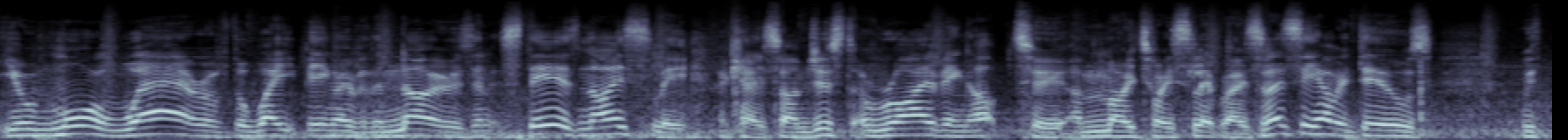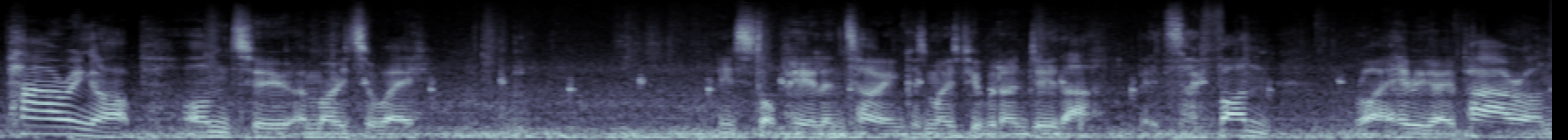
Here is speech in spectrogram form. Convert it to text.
you're more aware of the weight being over the nose and it steers nicely. Okay, so I'm just arriving up to a motorway slip road. So let's see how it deals with powering up onto a motorway. I need to stop heel and toeing because most people don't do that. But it's so fun. Right, here we go, power on.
